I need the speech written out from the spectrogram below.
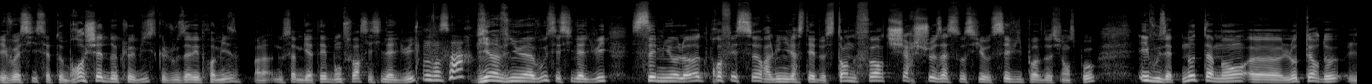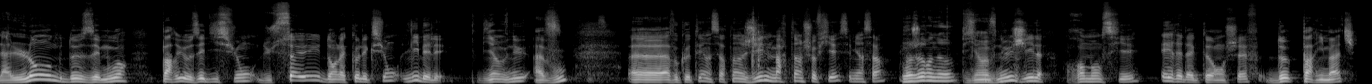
Et voici cette brochette de clubistes que je vous avais promise. Voilà, nous sommes gâtés. Bonsoir Cécile Alduy. Bonsoir. Bienvenue à vous Cécile Alduy, sémiologue, professeure à l'université de Stanford, chercheuse associée au CEVIPOF de Sciences Po. Et vous êtes notamment euh, l'auteur de La langue de Zemmour, paru aux éditions du Seuil dans la collection Libellé. Bienvenue à vous. Euh, à vos côtés, un certain Gilles Martin Chauffier, c'est bien ça? Bonjour Renaud. Bienvenue Gilles, romancier et rédacteur en chef de Paris Match.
